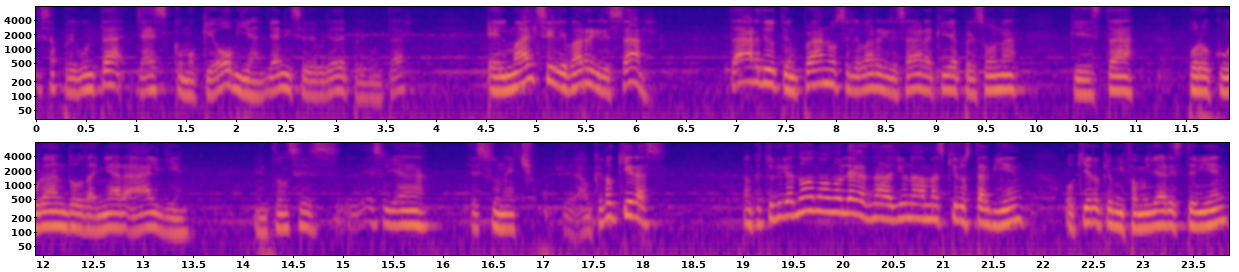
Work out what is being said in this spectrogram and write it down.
Esa pregunta ya es como que obvia, ya ni se debería de preguntar. El mal se le va a regresar. Tarde o temprano se le va a regresar a aquella persona que está procurando dañar a alguien. Entonces, eso ya es un hecho. Eh, Aunque no quieras, aunque tú digas, no, no, no le hagas nada, yo nada más quiero estar bien o quiero que mi familiar esté bien,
